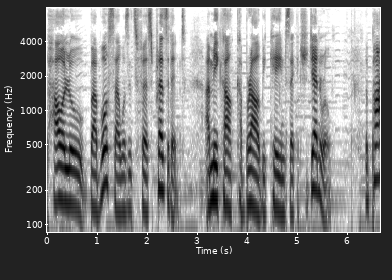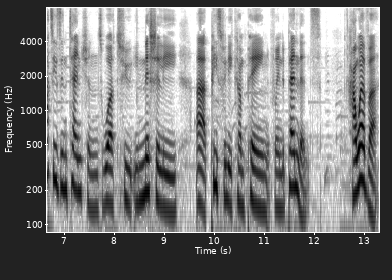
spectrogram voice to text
Paulo Barbosa was its first president. Amilcar Cabral became Secretary General. The party's intentions were to initially uh, peacefully campaign for independence. However,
